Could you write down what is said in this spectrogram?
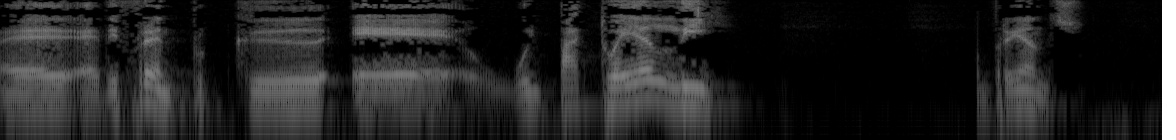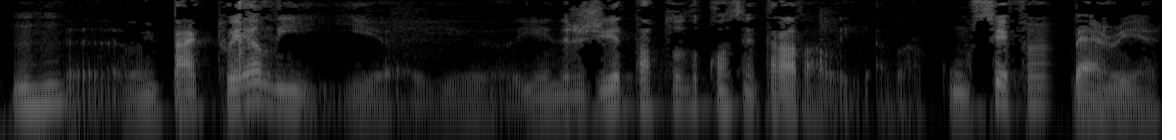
é, é diferente, porque é, o impacto é ali. Compreendes? Uhum. Uh, o impacto é ali e, a- e e a energia está toda concentrada ali. Agora, com o safer barrier,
